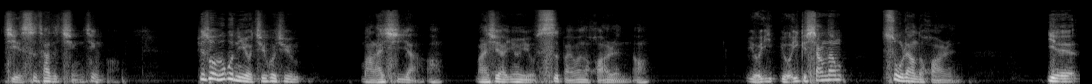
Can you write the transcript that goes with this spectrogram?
解释它的情境啊。比如说，如果你有机会去马来西亚啊，马来西亚因为有四百万的华人啊。有一有一个相当数量的华人，也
